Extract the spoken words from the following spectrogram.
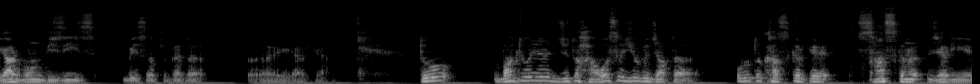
air borne disease, भी सबसे कहता यार क्या। तो बात हो जो तो हवा से जुड़ जाता, वो तो खास करके सांस के ज़रिए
